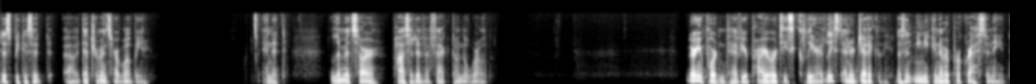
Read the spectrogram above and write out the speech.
just because it uh, detriments our well being and it limits our positive effect on the world. Very important to have your priorities clear, at least energetically. Doesn't mean you can never procrastinate.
